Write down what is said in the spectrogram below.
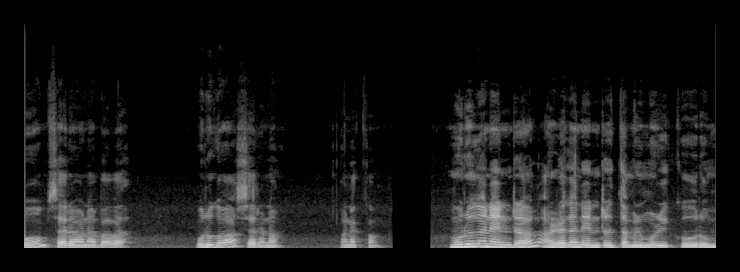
ஓம் சரவணபவ. முருகா சரணம். வணக்கம். முருகன் என்றால் அழகன் என்று தமிழ்மொழி கூறும்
